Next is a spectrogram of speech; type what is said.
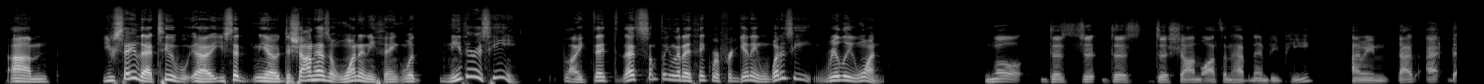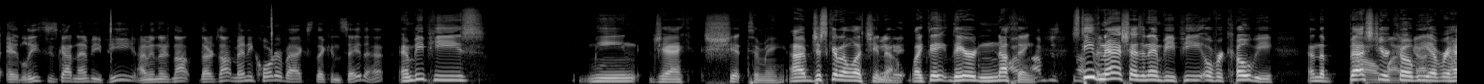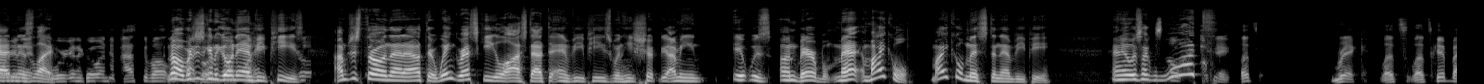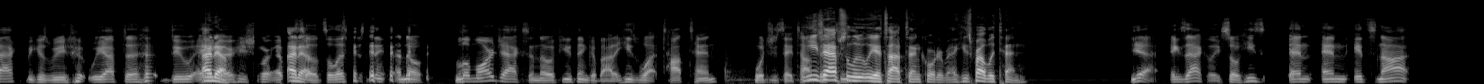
Um, you say that too. Uh, you said, you know, Deshaun hasn't won anything. Well, neither is he. Like that that's something that I think we're forgetting. What has he really won? Well, does does Deshaun Watson have an MVP? I mean, that at, at least he's got an MVP. I mean, there's not there's not many quarterbacks that can say that. MVPs mean jack shit to me. I'm just gonna let you know. Like they they're I'm- nothing. I'm just- no, Steve Nash has an MVP over Kobe and the best Oh year Kobe God. ever had in his gonna- life. We're gonna go into basketball. No, Let's we're just gonna go into. MVPs. I'm just throwing that out there. Wayne Gretzky lost out to MVPs when he should. I mean, it was unbearable. Matt Michael Michael missed an MVP, and it was like, So, what? Okay, let's Rick, let's let's get back because we we have to do a I know. very short I know. episode. So let's just think. uh, no, Lamar Jackson though, if you think about it, he's what top ten? Would you say top? He's 15? absolutely a top ten quarterback. He's probably ten. Yeah, exactly. So he's and and it's not.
